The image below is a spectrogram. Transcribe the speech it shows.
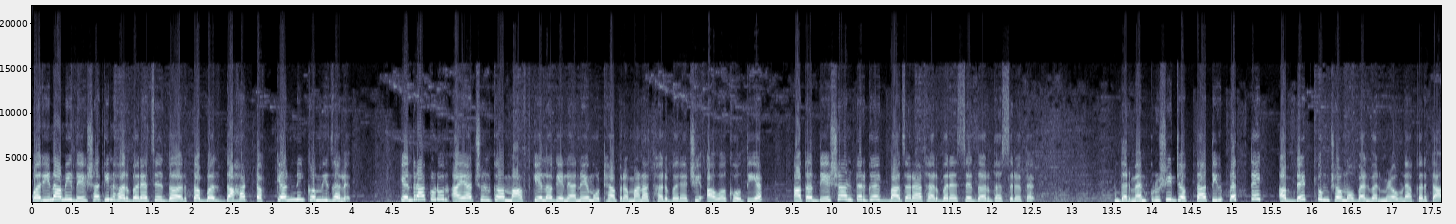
परिणामी देशातील हरभऱ्याचे दर तब्बल दहा टक्क्यांनी कमी झालेत. केंद्राकडून आयात शुल्क माफ केलं गेल्याने मोठ्या प्रमाणात हरभऱ्याची आवक होतीये. आता देशांतर्गत बाजारात हरभऱ्याचे दर घसरत आहेत. दरम्यान कृषी जगतातील प्रत्येक अपडेट तुमच्या मोबाईलवर मिळवण्याकरता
